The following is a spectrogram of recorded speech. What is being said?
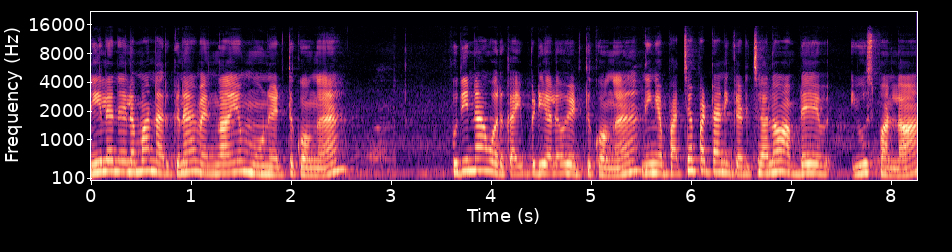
நீல நீளமாக நறுக்குன வெங்காயம் மூணு எடுத்துக்கோங்க. புதினா ஒரு கைப்பிடி அளவு எடுத்துக்கோங்க. நீங்கள் பச்சை பட்டாணி கிடைச்சாலும் அப்படியே யூஸ் பண்ணலாம்.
